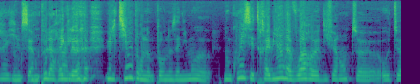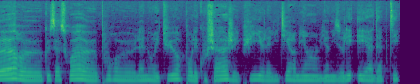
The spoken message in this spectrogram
Oui. Donc c'est un peu la règle ultime pour nos, pour nos animaux. euh. Donc oui, c'est très bien d'avoir euh, différentes hauteurs, que ça soit pour la nourriture, pour les couchages, et puis la litière bien, bien isolée et adaptée,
